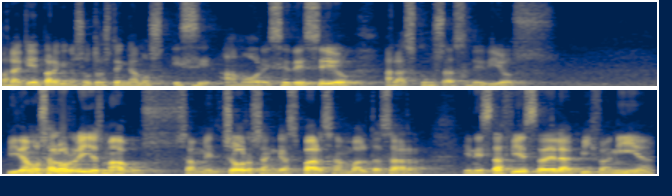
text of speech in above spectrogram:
¿Para qué? Para que nosotros tengamos ese amor, ese deseo a las cosas de Dios. Pidamos a los Reyes Magos, San Melchor, San Gaspar, San Baltasar, en esta fiesta de la Epifanía,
